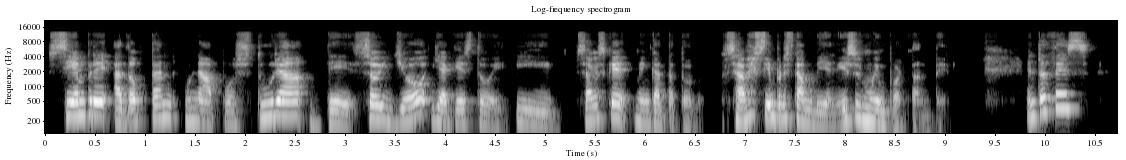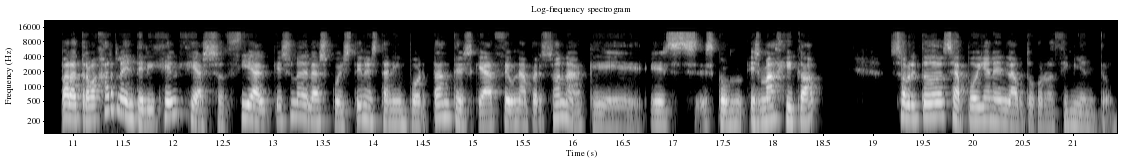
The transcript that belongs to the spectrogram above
Siempre adoptan una postura de soy yo y aquí estoy. Y sabes que me encanta todo, ¿sabes? Siempre están bien y eso es muy importante. Entonces, para trabajar la inteligencia social, que es una de las cuestiones tan importantes que hace una persona que es, es, mágica, sobre todo se apoyan en el autoconocimiento.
